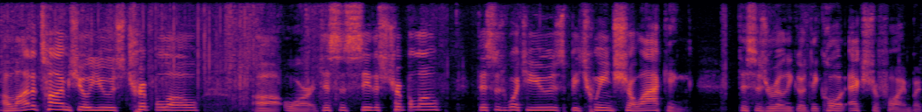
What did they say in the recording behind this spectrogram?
a lot of times you'll use triple O, uh, or this is, see this triple O? This is what you use between shellacking. this is really good. They call it extra fine, but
